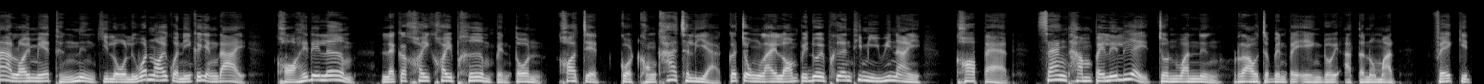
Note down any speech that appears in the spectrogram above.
500 เมตรถึง 1 กิโล หรือว่าน้อยกว่านี้ก็ยังได้ ขอให้ได้เริ่ม และก็ค่อยๆ เพิ่มเป็นต้น ข้อ 7 กฎของค่าเฉลี่ยก็จงรายล้อมไปด้วยเพื่อนที่มีวินัย ข้อ 8 แซงทำไปเรื่อยๆ จนวันหนึ่ง เราจะเป็นไปเองโดยอัตโนมัติ fake it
